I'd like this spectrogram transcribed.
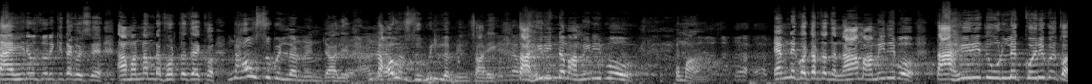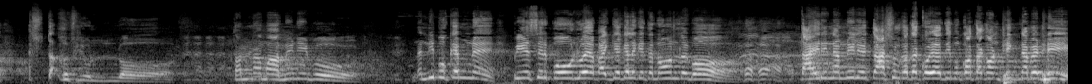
তাহির হুজুরি কিতা কইছে, আমার নামটা ভরতে যাই নাউজুবিল্লাহ মিন জালিক নাউজুবিল্লাহ মিন জালিক তাহিরির নাম আমি নিব। ওমা। এমনি কইতাম তো নাম আমি নিব। তাহিরি উল্লেখ কইরি কই আস্তাগফিরুল্লাহ। তার নাম আমি নিব। নিব কেমনে? পিএস এর বউ লয়ে বাইকে গেলে কেতে নন লইব? তাহিরির নাম নিলে তো আসল কথা কইয়া দিব কথা কোন ঠিক না বে ঠিক?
